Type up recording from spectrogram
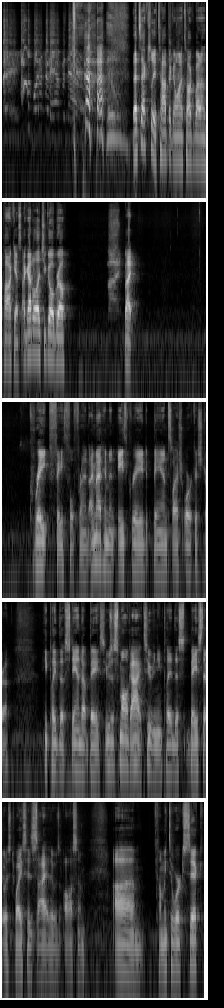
what does it happen that? That's actually a topic I want to talk about on the podcast. I got to let you go, bro. Bye. Great, faithful friend. I met him in eighth grade band slash orchestra. He played the stand up bass. He was a small guy, too, and he played this bass that was twice his size. It was awesome. Um, coming to work sick,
